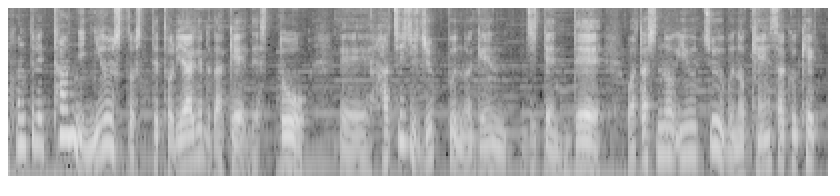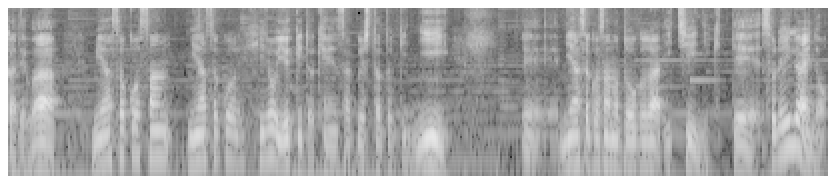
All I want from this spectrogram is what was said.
本当に単にニュースとして取り上げるだけですと、え、8時10分の現時点で私の YouTube の検索結果では宮迫さん宮迫博之と検索した時に、え、宮迫さんの動画が1位に来てそれ以外の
